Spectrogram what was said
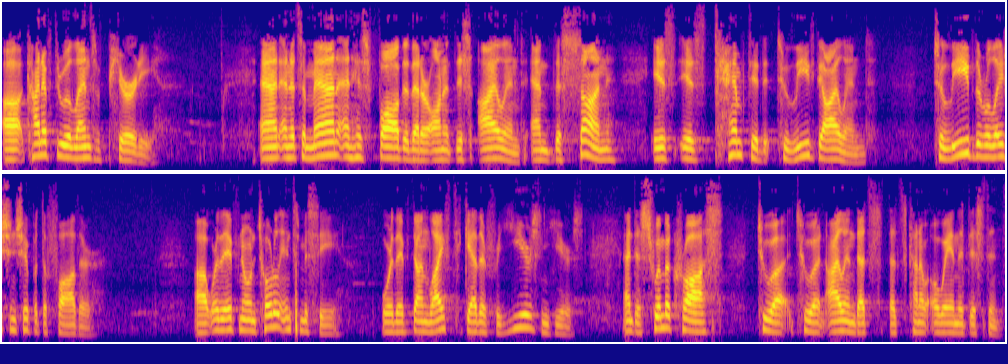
uh, kind of through a lens of purity. And, and it's a man and his father that are on this island, and the son is, is tempted to leave the island, to leave the relationship with the father, uh, where they've known total intimacy, where they've done life together for years and years, and to swim across to, a, to an island that's, that's kind of away in the distance.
